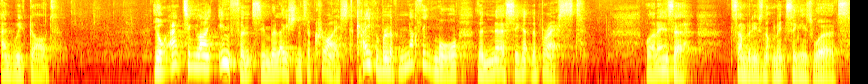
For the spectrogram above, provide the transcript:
and with God. You're acting like infants in relation to Christ, capable of nothing more than nursing at the breast. Well, there's a, somebody who's not mincing his words.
